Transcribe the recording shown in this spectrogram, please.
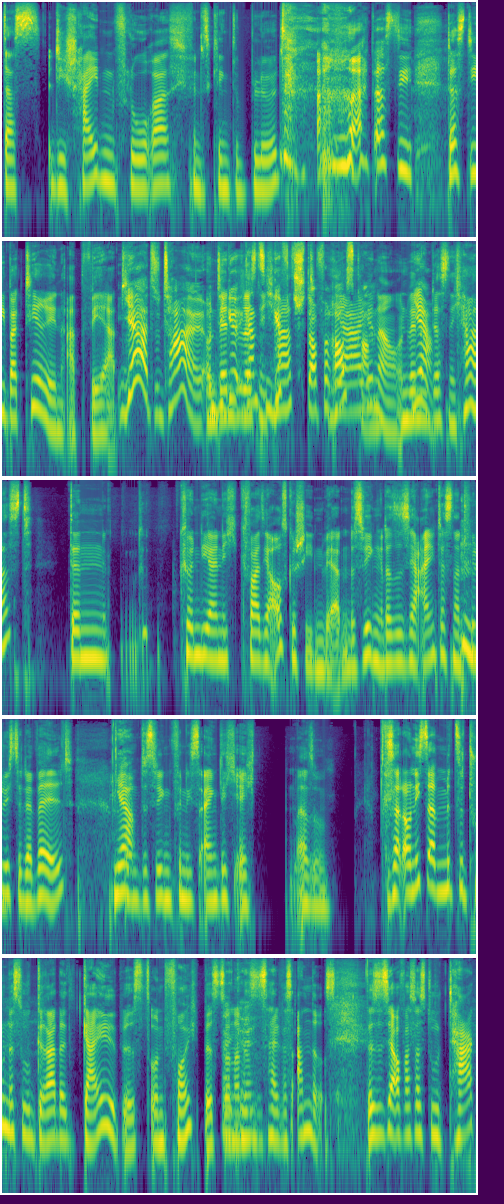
dass die Scheidenflora, ich finde, es klingt so blöd, aber dass die, dass die Bakterien abwehrt. Ja, total. Und, die wenn du das ganzen nicht Giftstoffe hast, rauskommen. Ja, genau. Und wenn ja. du das nicht hast, dann können die ja nicht quasi ausgeschieden werden. Deswegen, das ist ja eigentlich das Natürlichste der Welt. Ja. Und deswegen finde ich es eigentlich echt, also Das hat auch nichts damit zu tun, dass du gerade geil bist und feucht bist, sondern Okay. das ist halt was anderes. Das ist ja auch was, was du tag,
